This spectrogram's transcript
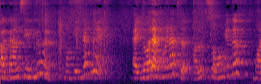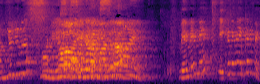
ඔයා මොකක්ද අහන සින්දුව මගෙන් දැක්නේ ඇයි ඔයාලා ඇහුවේ නැද්ද? අලුත් සෝං එක මයියෝ නිව ඔනේ මේ මේ මේ. ඒක නෙමෙයි ඒක නෙමෙයි.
